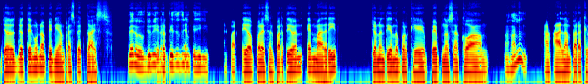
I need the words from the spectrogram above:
Yo, yo tengo una opinión respecto a esto. Pero creo- piensas de lo que dije. El partido, por eso, el partido en, en Madrid, yo no entiendo por qué Pep no sacó a, A Haaland. a Haaland para que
